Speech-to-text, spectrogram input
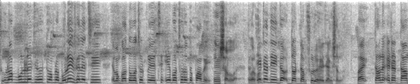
সুলভ মূল্যে যেহেতু আমরা বলেই ফেলেছি এবং গত বছর পেয়েছে এ বছরও তো পাবে। ইনশাল্লাহ এটা দিয়ে দরদাম শুরু হয়ে যাক। ইনশাল্লাহ। ভাই তাহলে এটার দাম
